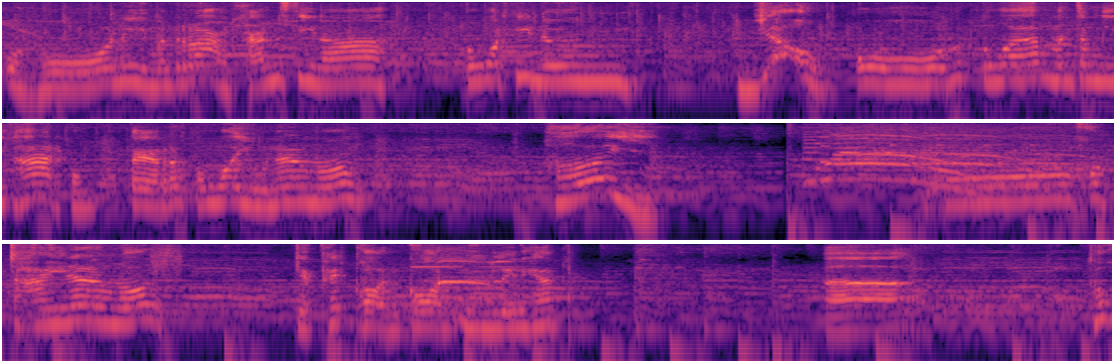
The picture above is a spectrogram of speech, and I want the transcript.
โอ้โห นี่มันร่างพันสินะ ตัวที่หนึ่งเย้าโอ้โหทุกตัวมันจะมีธาตุของแต่ละตัวอยู่นะน้อง เฮ้ย โอ้เข้าใจนะน้อง เก็บเพชรก่อนก่อนอื่นเลยนะครับ เอ่อ ทุก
